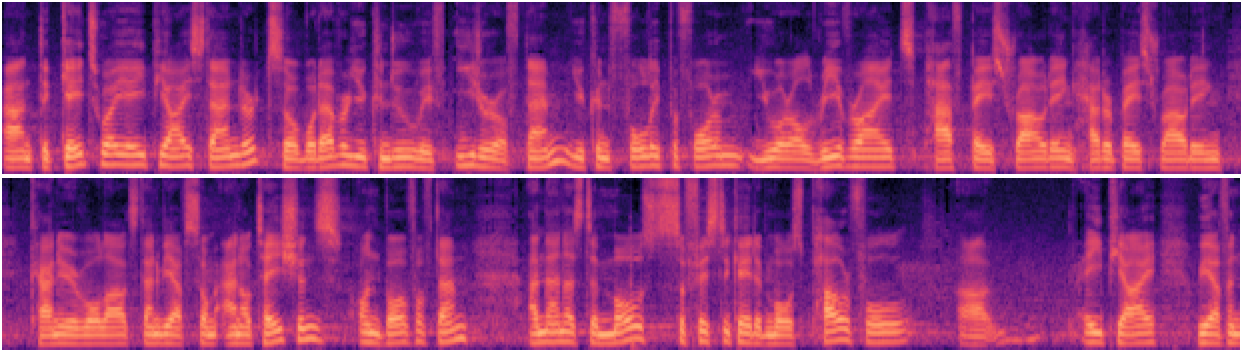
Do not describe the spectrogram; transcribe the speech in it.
and the gateway API standard. So whatever you can do with either of them, you can fully perform URL rewrites, path-based routing, header-based routing, canary rollouts. Then we have some annotations on both of them. And then as the most sophisticated, most powerful uh, API, we have an,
